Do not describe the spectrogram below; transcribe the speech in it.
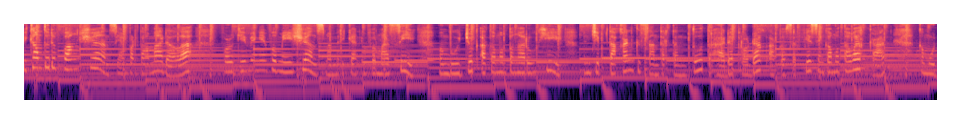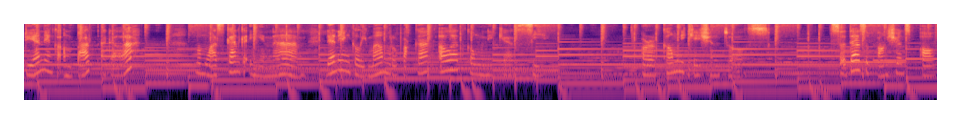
We come to the functions. Yang pertama adalah for giving informations, memberikan informasi, membujuk atau mempengaruhi, menciptakan kesan tertentu terhadap produk atau service yang kamu tawarkan. Kemudian yang keempat adalah memuaskan keinginan, dan yang kelima merupakan alat komunikasi or communication tools. So that's the functions of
